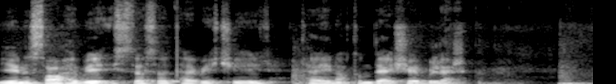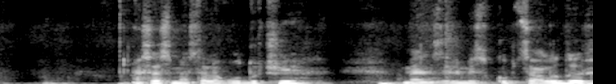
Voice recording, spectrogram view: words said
Yeni sahibi istəsə təbii ki, təyinatını dəyişə bilər. Əsas məsələ odur ki, mənzilimiz qubcalıdır.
